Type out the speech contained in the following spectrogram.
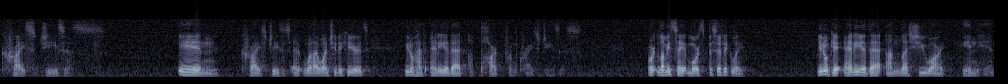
Christ Jesus. In Christ Jesus. And what I want you to hear is you don't have any of that apart from Christ Jesus. Or let me say it more specifically. You don't get any of that unless you are in Him,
